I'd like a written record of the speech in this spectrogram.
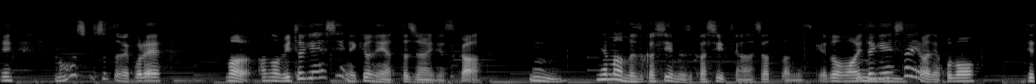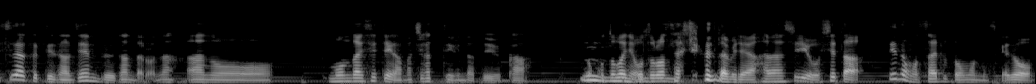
で、もしちょっとね、これ、まあ、あの、ビトゲンシーンね、去年やったじゃないですか。うん。で、まあ、難しい難しいって話だったんですけど、まあ、ビトゲンシュタインはね、この哲学っていうのは全部、なんだろうな、あのー問題設定が間違っているんだというか、その言葉に踊らされてるんだみたいな話をしてたっていうのもされたと思うんですけど、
